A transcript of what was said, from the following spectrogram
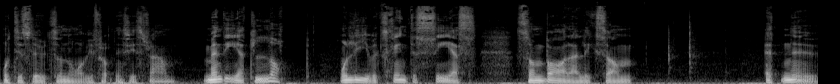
Och till slut så når vi förhoppningsvis fram. Men det är ett lopp. Och livet ska inte ses som bara liksom ett nu.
